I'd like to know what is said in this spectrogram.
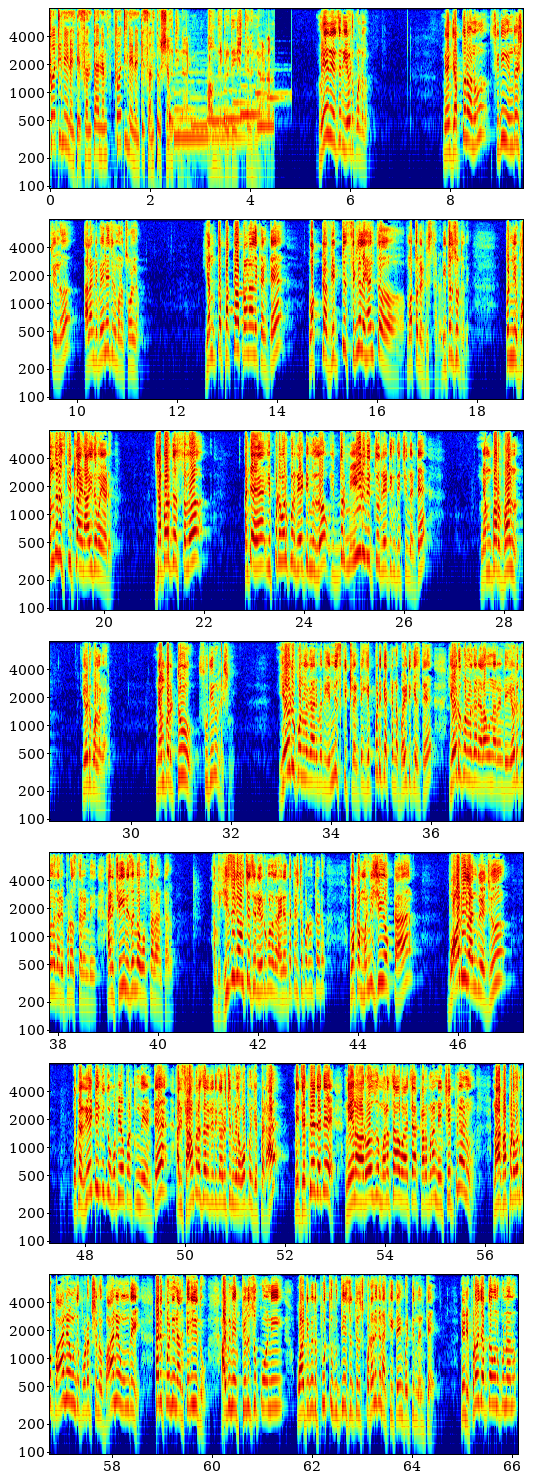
Forty nine అంటే సంతానం forty nine అంటే సంతోషం. Thirty nine Andhra Pradesh Telangana. Manager ఏడుకొండలు నేను చెప్తున్నాను సినీ ఇండస్ట్రీలో అలాంటి మేనేజర్ మనం చూడలేం. ఎంత పక్కా ప్రణాళిక అంటే ఒక్క వ్యక్తి సింగిల్ హ్యాండ్ మొత్తం నడిపిస్తాడు. నీకు తెలిసి ఉంటుంది. కొన్ని వందల స్కిట్లు ఆయన ఆయుధమయ్యాడు. జబర్దస్త్లో అంటే ఇప్పటి వరకు రేటింగుల్లో ఇద్దరు మెయిన్ వ్యక్తులు రేటింగ్ తెచ్చిందంటే నెంబర్ వన్ ఏడుకొండల గారు. Number two Sudheer Reshmi. ఏడుకొండల గారి మీద ఎన్ని స్కిట్లు అంటే ఎప్పటికీ అక్కడ బయటికి వెళ్తే ఏడుకొండల గారు ఎలా ఉన్నారండి? ఏడుకొండల గారు ఎప్పుడు వస్తారండి? ఆయన చెయ్యి నిజంగా ఒప్పుతారా అంటారు. అంత ఈజీగా వచ్చేసాడు ఏడుకొండల గారు. ఆయన ఎంత కష్టపడి ఉంటాడు? ఒక మనిషి యొక్క బాడీ లాంగ్వేజ్ ఒక రేటింగ్కి ఉపయోగపడుతుంది అంటే అది శ్యాంప్రసాద్ రెడ్డి గారు వచ్చి నువ్వు ఇలా ఓపెన్ చెప్పాడా? నేను చెప్పేది అదే. నేను ఆ రోజు మనసా వాచా కర్మన నేను చెప్పినాను. నాకు అప్పటి వరకు బాగానే ఉంది ప్రొడక్షన్ బాగానే ఉంది. కానీ కొన్ని నాకు తెలియదు. అవి నేను తెలుసుకొని వాటి మీద పూర్తి ఉద్దేశం తెలుసుకోవడానికి నాకు ఈ టైం పట్టింది అంతే. నేను ఎప్పుడో చెప్దాం అనుకున్నాను.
